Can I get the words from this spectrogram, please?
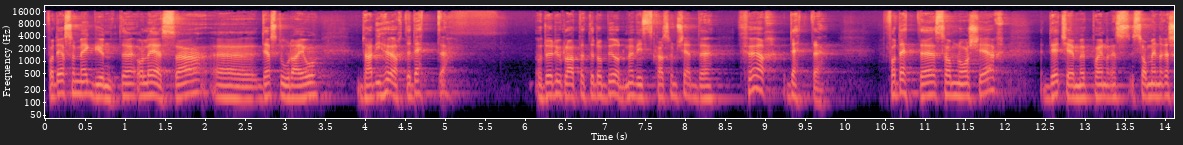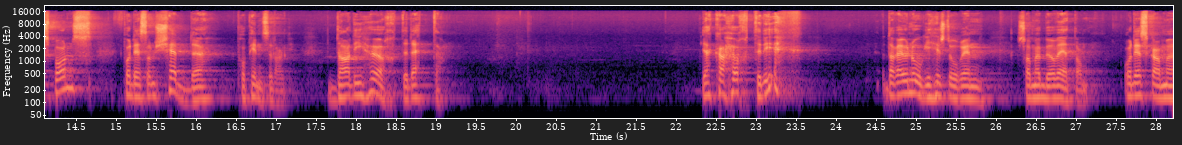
For der som jeg begynte å lese, eh, der sto det jo 'da de hørte dette'. Og Da er det jo klart at da burde vi visst hva som skjedde før dette. For dette som nå skjer, det kommer en, som en respons på det som skjedde på pinsedag. Da de hørte dette. Ja, hva hørte de? Det er jo noe i historien som vi bør vite om. Og det skal vi,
